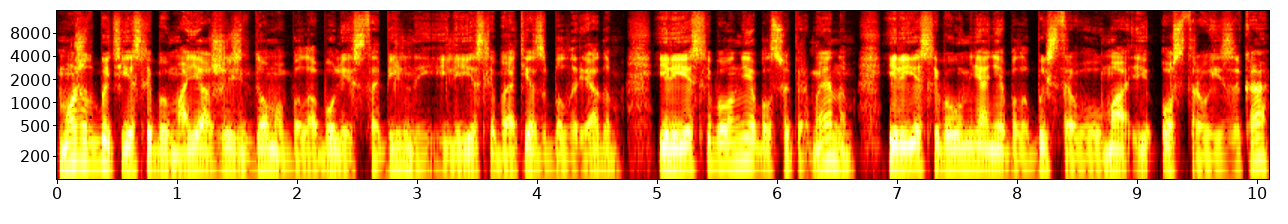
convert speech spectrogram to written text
Может быть, если бы моя жизнь дома была более стабильной, или если бы отец был рядом, или если бы он не был суперменом, или если бы у меня не было быстрого ума и острого языка,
